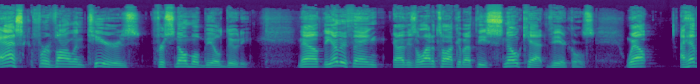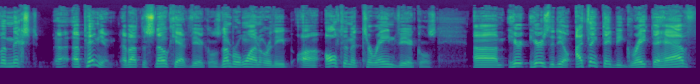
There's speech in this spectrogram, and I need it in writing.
ask for volunteers for snowmobile duty. Now, the other thing, uh, there's a lot of talk about these snowcat vehicles. Well, I have a mixed uh, opinion about the snowcat vehicles. Number one, or the uh, ultimate terrain vehicles. Um, here, here's the deal. I think they'd be great to have,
